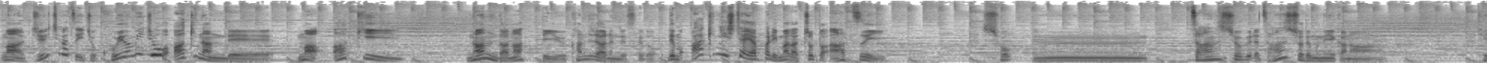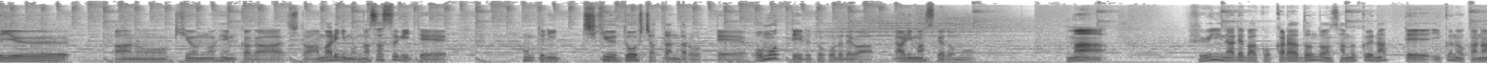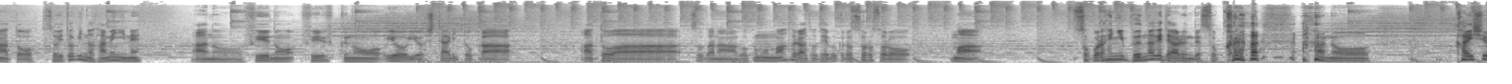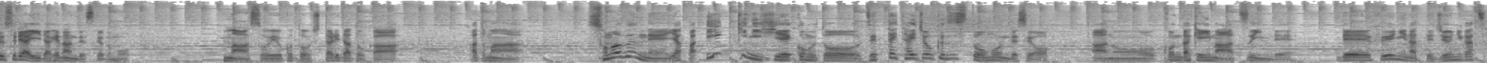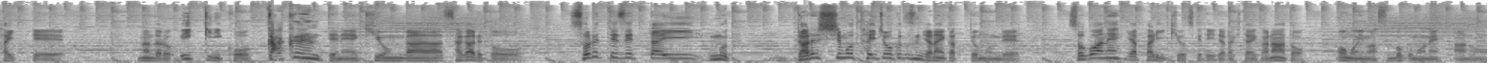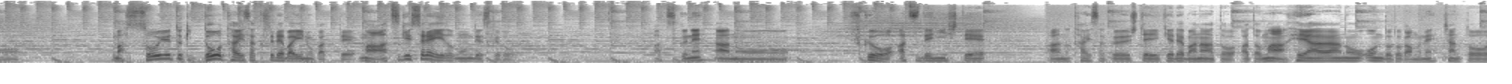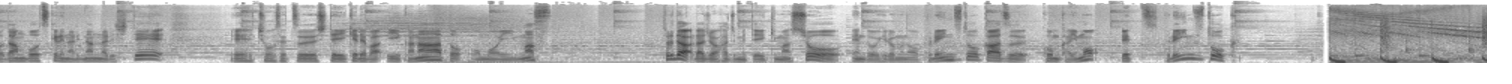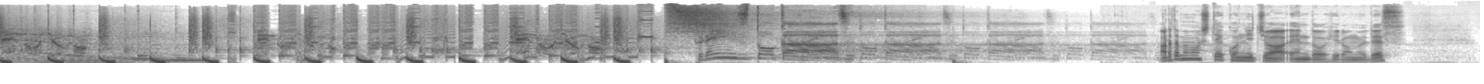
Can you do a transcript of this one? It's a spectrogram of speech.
まあ11月一応暦上秋なんでまあ秋なんだなっていう感じであるんですけどでも秋にしてはやっぱりまだちょっと暑い。しょうーん残暑ぐらい残暑でもねえかなっていうあの気温の変化がちょっとあまりにもなさすぎて本当に地球どうしちゃったんだろうって思っているところではありますけども。まあ冬になればここからどんどん寒くなっていくのかなとそういう時のためにねあの冬の冬服の用意をしたりとかあとはそうだな僕もマフラーと手袋そろそろまあそこら辺にぶん投げてあるんでそこから あの回収すりゃいいだけなんですけども。まあそういうことをしたりだとかあとまあその分ねやっぱ一気に冷え込むと絶対体調崩すと思うんですよ。あのこんだけ今暑いんで。で冬になって12月入ってなんだろう一気にこうガクンってね気温が下がるとそれって絶対もう誰しも体調崩すんじゃないかって思うんでそこはねやっぱり気をつけていただきたいかなと思います。僕もねあのまあそういう時どう対策すればいいのかってまあ厚着すればいいと思うんですけど。厚くねあの服を厚手にしてあの対策していければなと。あとまあ部屋の温度とかもねちゃんと暖房つけるなりなんなりして、えー調節していければいいかなと思います。それではラジオ始めていきましょう。遠藤ひろむのプレインズトーカーズ。今回もレッツプレインズトーク遠藤ひろむのプレインズトーカーズ。改めましてこんにちは。遠藤ひろむです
